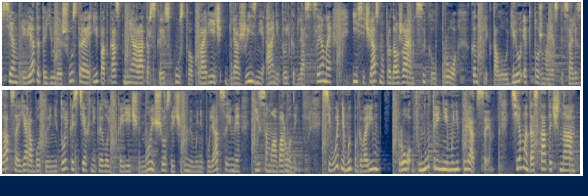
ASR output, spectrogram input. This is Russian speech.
Всем привет, это Юлия Шустрая и подкаст «Неораторское искусство» про речь для жизни, а не только для сцены. И сейчас мы продолжаем цикл про конфликтологию. Это тоже моя специализация. Я работаю не только с техникой логикой речи, но еще с речевыми манипуляциями и самообороной. Сегодня мы поговорим про внутренние манипуляции. Тема достаточно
